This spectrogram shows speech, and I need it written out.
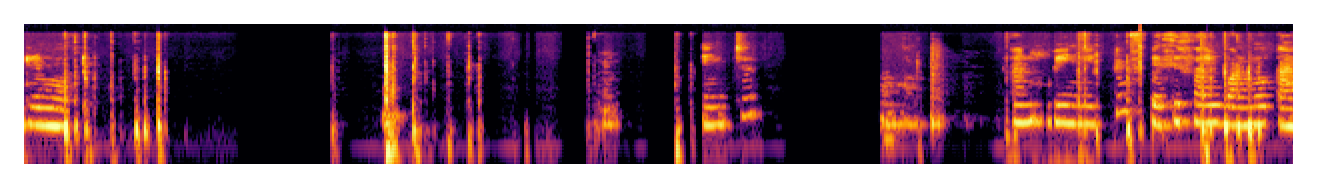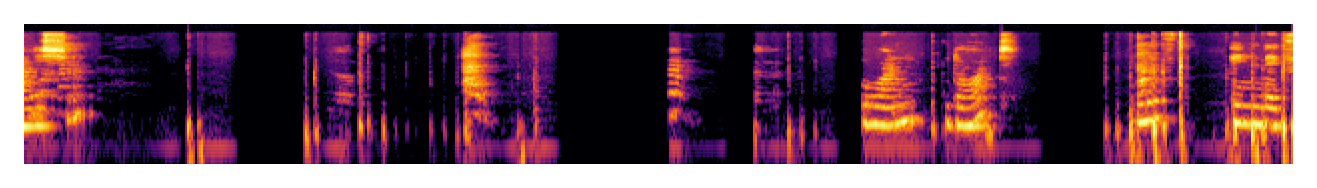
removed. Enter. And we need to specify one more condition. One dot list index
